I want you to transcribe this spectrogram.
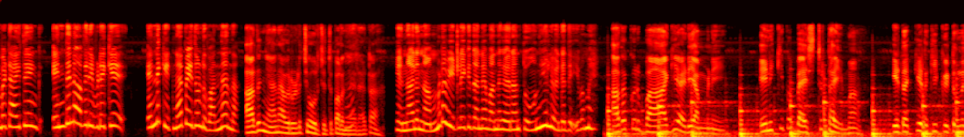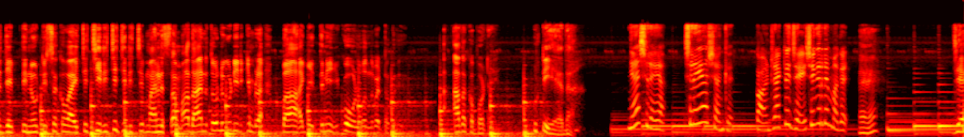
ബട്ട് ഐ തിങ്ക് എന്തിനാ അവരിവിടേക്ക് എന്നെ കിഡ്നാപ്പ് ചെയ്തോണ്ട് വന്നെന്നാ? അത് ഞാൻ അവരോട് ചോദിച്ചിട്ട് പറഞ്ഞുതരാട്ടാ എന്നാലും നമ്മുടെ വീട്ടിലേക്ക് തന്നെ വന്നു കയറാൻ തോന്നിയല്ലോ എന്റെ ദൈവമേ. അതൊക്കെ ഒരു ഭാഗ്യടി അമ്മണി. എനിക്കിപ്പോ ബെസ്റ്റ് ടൈമാ ഇടയ്ക്കിടയ്ക്ക് കിട്ടുന്ന ജപ്തി നോട്ടീസ് ഒക്കെ വായിച്ച് ചിരിച്ച് ചിരിച്ച് മനസ്സമാധാനത്തോടു കൂടി ഇരിക്കുമ്പോഴാണ് ഭാഗ്യത്തിന് ഈ കോൾ വന്ന് പെട്ടത്. അതൊക്കെ പോട്ടെ. കുട്ടി ഏതാ? ഞാൻ ശ്രേയ. ശ്രേയ ശങ്കർ. കോൺട്രാക്ടർ ജയശങ്കറിന്റെ മകൾ ഏ? ജെ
